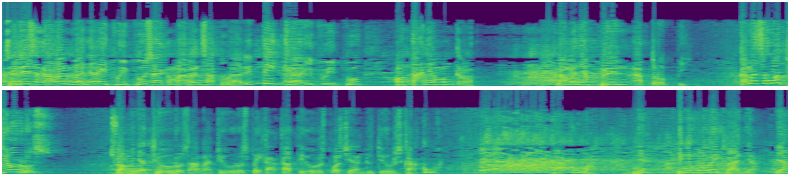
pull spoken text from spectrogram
Jadi sekarang banyak ibu-ibu Saya kemarin satu hari Tiga ibu-ibu otaknya mengkeret Namanya brain atrophy. Karena semua diurus. Suaminya diurus, anak diurus, PKK diurus, posyandu diurus, gak kuat. Gak kuat ya. Ini mulai banyak ya.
